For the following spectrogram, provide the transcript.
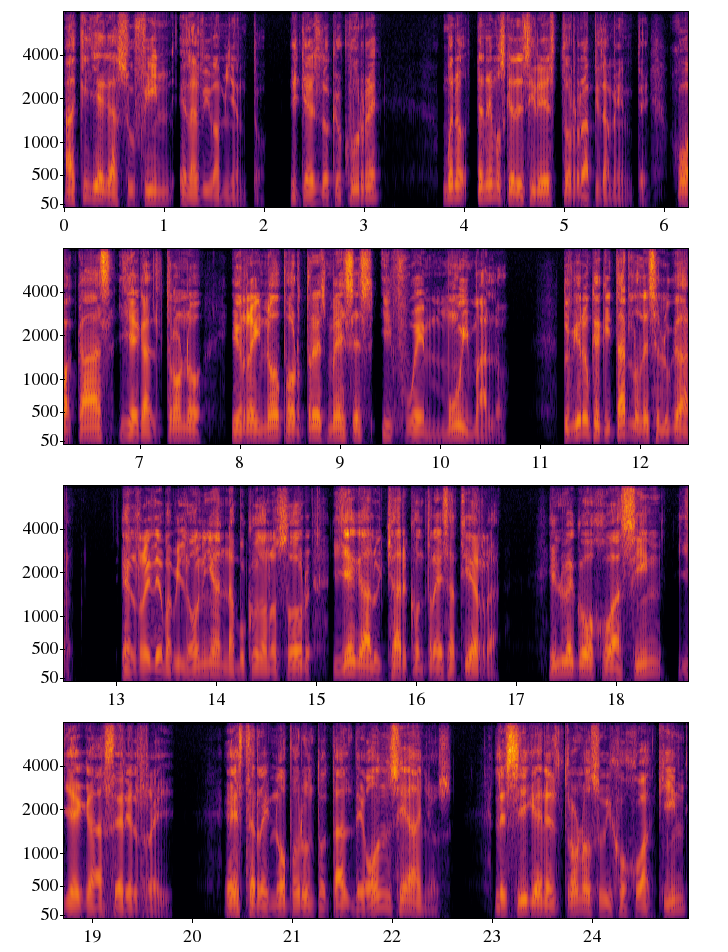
Aquí llega a su fin el avivamiento. ¿Y qué es lo que ocurre? Bueno, tenemos que decir esto rápidamente. Joacás llega al trono y reinó por tres meses y fue muy malo. Tuvieron que quitarlo de ese lugar. El rey de Babilonia, Nabucodonosor, llega a luchar contra esa tierra. Y luego Joacim llega a ser el rey. Este reinó por un total de once años. Le sigue en el trono su hijo Joaquín,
